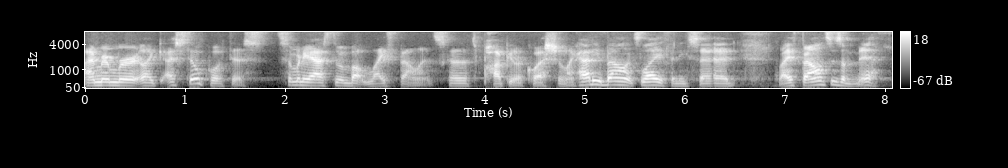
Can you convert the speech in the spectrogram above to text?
I remember, like, I still quote this. Somebody asked him about life balance because it's a popular question. Like, how do you balance life? And he said, life balance is a myth.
